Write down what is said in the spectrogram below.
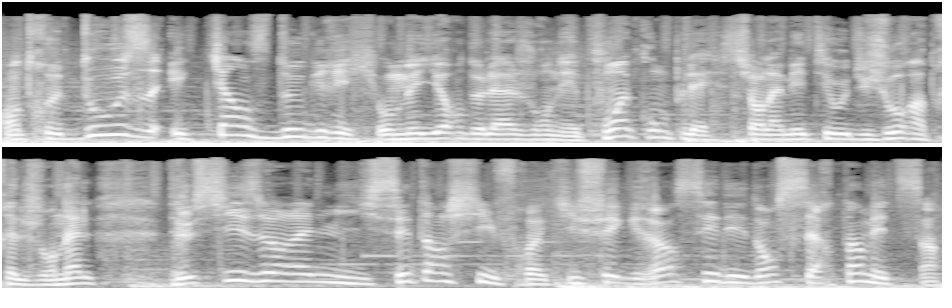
entre 12 et 15 degrés au meilleur de la journée. Point complet sur la météo du jour après le journal de 6h30. C'est un chiffre qui fait grincer des dents certains médecins.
